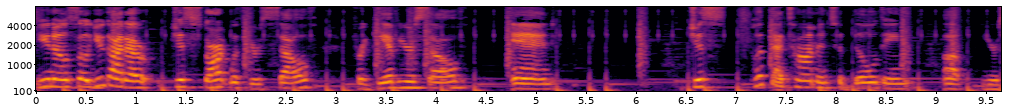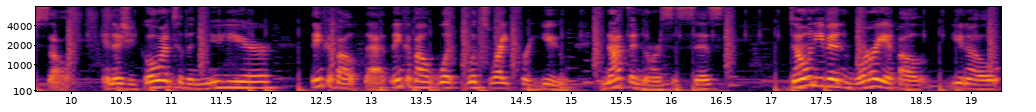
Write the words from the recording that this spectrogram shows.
you know, so you got to just start with yourself, forgive yourself, and just put that time into building up yourself. And as you go into the new year, think about that. Think about what what's right for you, not the narcissist. Don't even worry about, you know,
